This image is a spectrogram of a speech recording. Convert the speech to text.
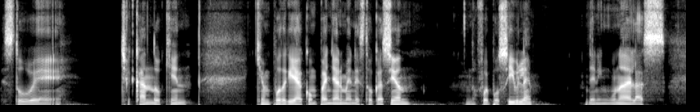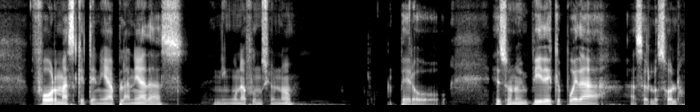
estuve checando quién, quién podría acompañarme en esta ocasión. No fue posible. De ninguna de las formas que tenía planeadas, ninguna funcionó. Pero eso no impide que pueda hacerlo solo.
